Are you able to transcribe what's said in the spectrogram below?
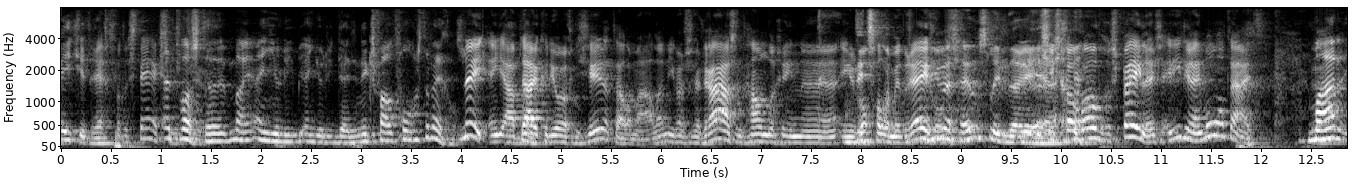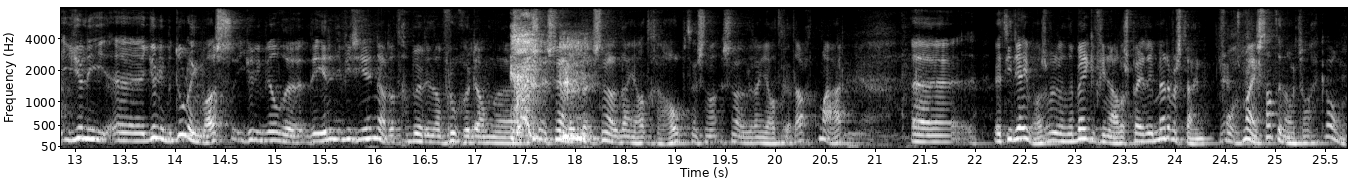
beetje het recht van de sterkste. het was de, maar, en, jullie, en jullie deden niks fout volgens de regels. Nee, en Jaap Duiker die organiseerde dat allemaal. En die was razend handig in, eh in roffelen met Die was regels. heel slim daarin. Dus die schoof overige spelers en iedereen won altijd. Maar jullie, eh, jullie bedoeling was, jullie wilden de Eredivisie in. Nou, dat gebeurde dan vroeger dan, eh, sneller, sneller dan je had gehoopt en snel- sneller dan je had gedacht. Maar eh, het idee was, we willen een bekerfinale spelen in Merwestein. Volgens mij is dat er nooit van gekomen.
